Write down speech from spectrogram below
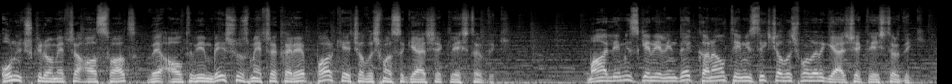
13 kilometre asfalt ve 6500 metrekare parke çalışması gerçekleştirdik. Mahallemiz genelinde kanal temizlik çalışmaları gerçekleştirdik.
